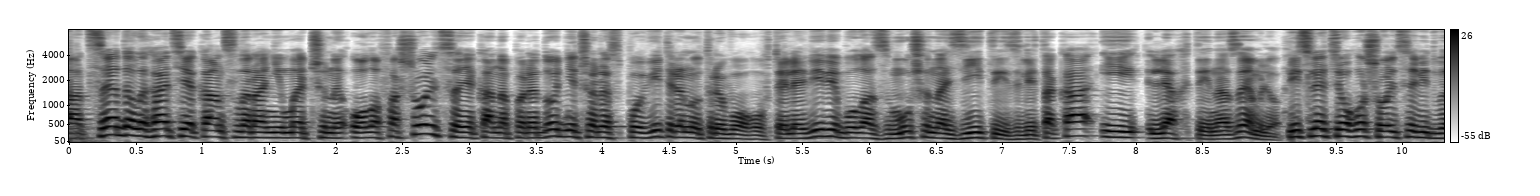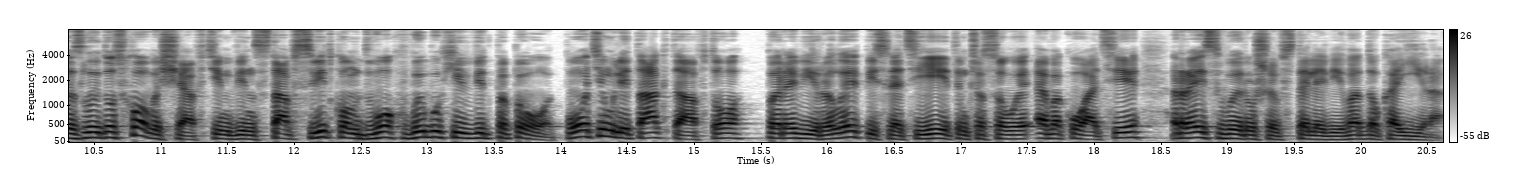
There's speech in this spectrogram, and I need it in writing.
А це делегація канцлера Німеччини Олафа Шольца, яка напередодні через повітряну тривогу в Тель-Авіві була змушена зійти з літака і лягти на землю. Після цього Шольца відвезли до сховища. Втім, він став свідком двох вибухів від ППО. Потім літак та авто перевірили. Після цієї тимчасової евакуації рейс вирушив з Тель-Авіва до Каїра.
